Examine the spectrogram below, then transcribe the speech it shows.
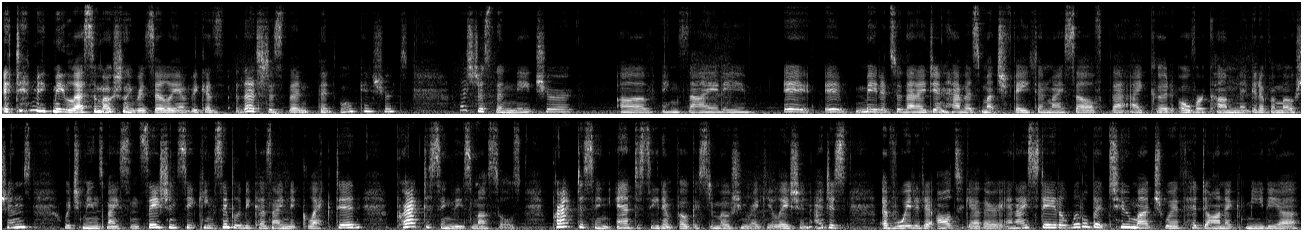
it did make me less emotionally resilient because that's just the, the okay, shirts. That's just the nature of anxiety. It, it made it so that I didn't have as much faith in myself that I could overcome negative emotions, which means my sensation seeking simply because I neglected practicing these muscles, practicing antecedent focused emotion regulation. I just avoided it altogether and I stayed a little bit too much with hedonic media.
